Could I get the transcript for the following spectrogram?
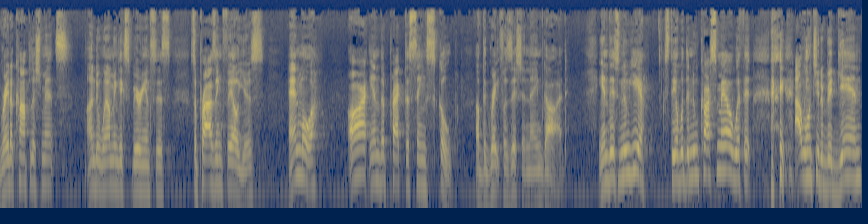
Great accomplishments, underwhelming experiences, surprising failures, and more are in the practicing scope of the great physician named God. In this new year, still with the new car smell with it, I want you to begin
